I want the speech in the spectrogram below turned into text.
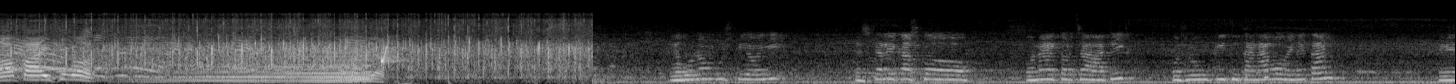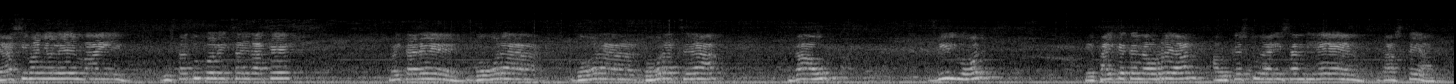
Opa, Isigor. Egunon guztioi, eskerrik asko ona etortza batik, oso unkituta nago benetan. E, baino lehen bai gustatuko litzaidake, baita ere gogora, gogora, gogoratzea gaur Bilbon epaiketen aurrean aurkeztu behar izan diren gazteak.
